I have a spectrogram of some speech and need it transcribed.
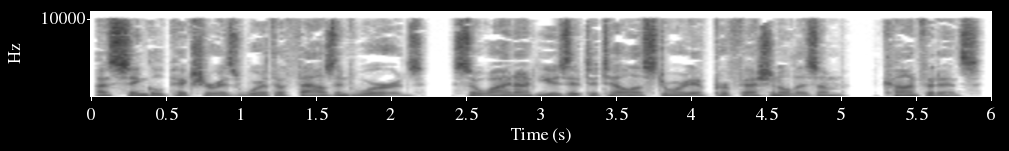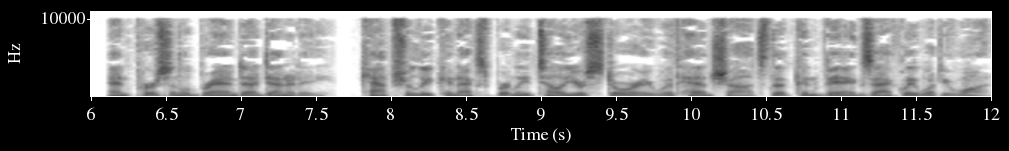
A single picture is worth a thousand words, so why not use it to tell a story of professionalism, confidence, and personal brand identity? Capturely can expertly tell your story with headshots that convey exactly what you want.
